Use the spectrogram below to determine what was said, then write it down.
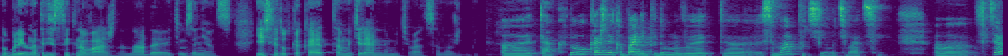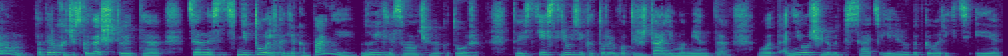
ну, блин, это действительно важно, надо этим заняться. Есть ли тут какая-то материальная мотивация, может быть? А, так, ну, каждая компания придумывает э, сама пути мотивации. А, в целом, во-первых, хочу сказать, что это ценность не только для компании, но и для самого человека тоже. То есть есть люди, которые вот и ждали момента, вот, они очень любят писать или любят говорить, и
